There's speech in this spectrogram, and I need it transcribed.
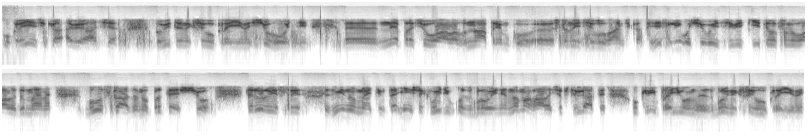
Українська авіація повітряних сил України сьогодні е, не працювала в напрямку е, станиці Луганська. Зі слів очевидців, які телефонували до мене, було сказано про те, що терористи з мінометів та інших видів озброєння намагались обстріляти укріп район збройних сил України,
